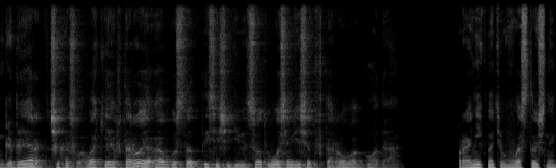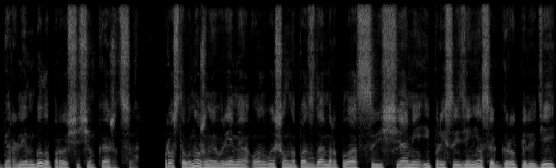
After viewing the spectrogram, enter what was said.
ГДР, Чехословакия, 2 августа 1982 года. Проникнуть в Восточный Берлин было проще, чем кажется. Просто в нужное время он вышел на Потсдамер-плац с вещами и присоединился к группе людей,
